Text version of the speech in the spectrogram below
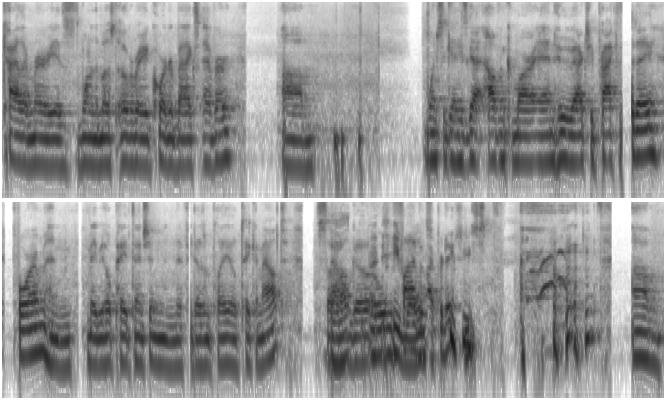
Kyler Murray is one of the most overrated quarterbacks ever. Um, once again, he's got Alvin Kamara in, who actually practiced today for him, and maybe he'll pay attention. And if he doesn't play, he'll take him out. So I'll go 0 5 in won't. my predictions. um,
